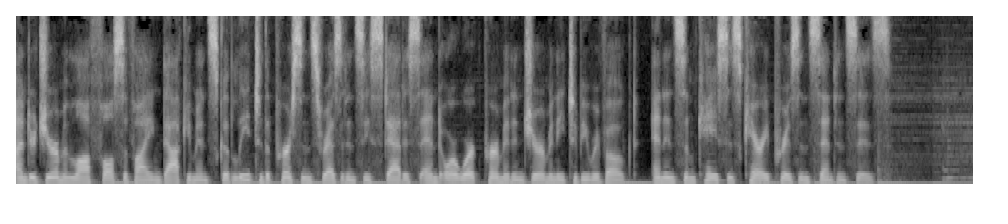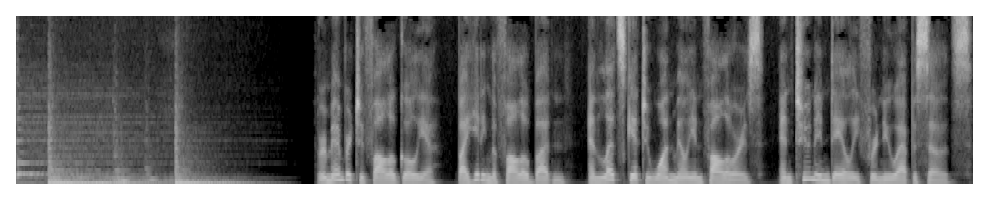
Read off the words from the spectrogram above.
Under German law falsifying documents could lead to the person's residency status and or work permit in Germany to be revoked and in some cases carry prison sentences. Remember to follow Golia by hitting the follow button and let's get to 1 million followers and tune in daily for new episodes.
